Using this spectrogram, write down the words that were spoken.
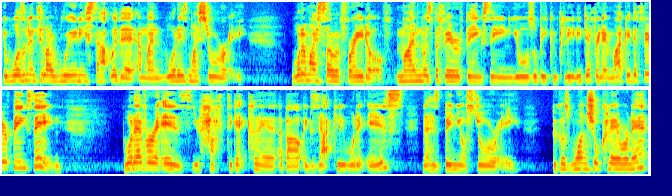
It wasn't until I really sat with it and went, What is my story? What am I so afraid of? Mine was the fear of being seen. Yours will be completely different. It might be the fear of being seen. Whatever it is, you have to get clear about exactly what it is that has been your story. Because once you're clear on it,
